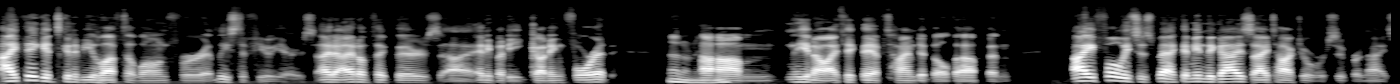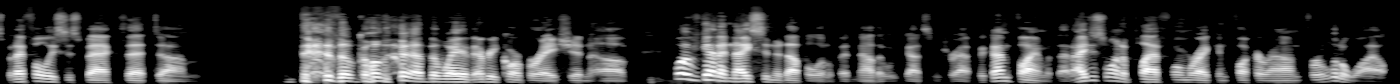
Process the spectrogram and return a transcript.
I think it's going to be left alone for at least a few years. I, I don't think there's uh, anybody gunning for it. I don't know. Um, you know, I think they have time to build up, and I fully suspect. I mean, the guys I talked to were super nice, but I fully suspect that um, they'll go the, the way of every corporation. Of well, we've got to nicen it up a little bit now that we've got some traffic. I'm fine with that. I just want a platform where I can fuck around for a little while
